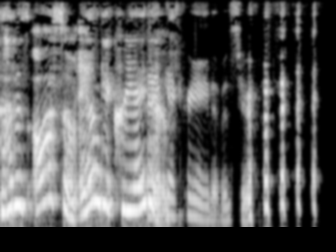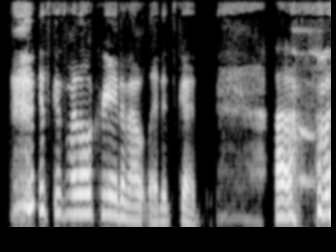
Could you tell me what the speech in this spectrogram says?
That is awesome. And get creative. And get creative. It's true. it's because my little creative outlet. It's good. Uh,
